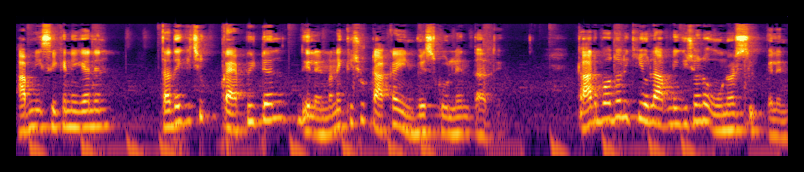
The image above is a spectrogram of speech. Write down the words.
আপনি সেখানে গেলেন তাদের কিছু ক্যাপিটাল দিলেন মানে কিছু টাকা ইনভেস্ট করলেন তাতে। তার বদলে কী হলো? আপনি কিছু একটা ওনারশিপ পেলেন।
